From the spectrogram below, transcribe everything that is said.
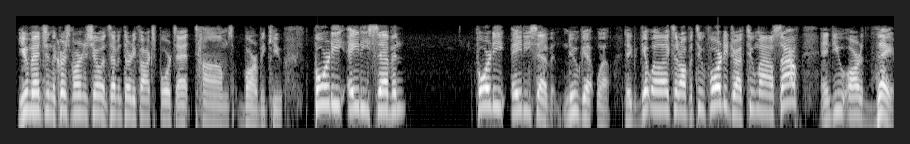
you mention the Chris Vernon show at 730 Fox Sports at Tom's Barbecue. 4087 4087 New Getwell. Take the Getwell exit off at 240, drive two miles south, and you are there.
